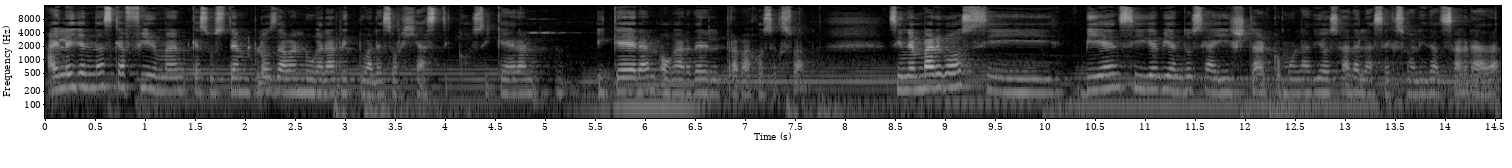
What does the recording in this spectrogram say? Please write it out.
Hay leyendas que afirman que sus templos daban lugar a rituales orgiásticos y que eran, y que eran hogar del trabajo sexual. Sin embargo, si bien sigue viéndose a Ishtar como la diosa de la sexualidad sagrada,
